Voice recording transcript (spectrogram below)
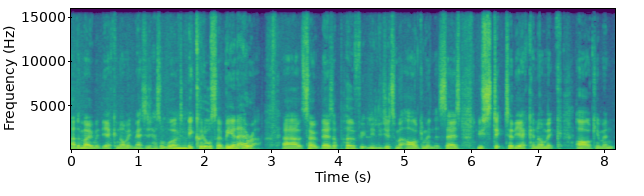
at the moment the economic message hasn't worked. It could also be an error. Uh, so there's a perfectly legitimate argument that says you stick to the economic argument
